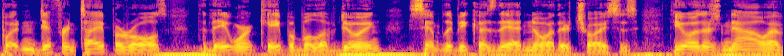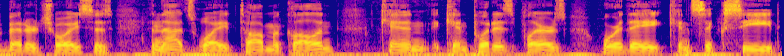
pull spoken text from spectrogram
put in different type of roles that they weren't capable of doing simply because they had no other choices. The Oilers now have better choices, and that's why Todd McLellan can can put his players where they can succeed.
